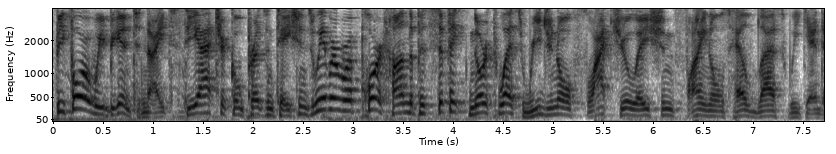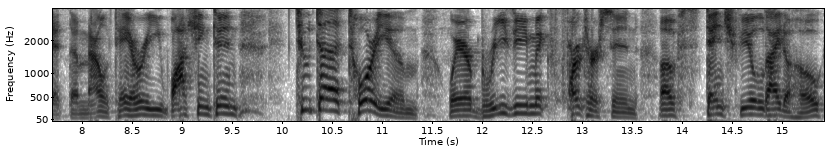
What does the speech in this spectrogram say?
Before we begin tonight's theatrical presentations, we have a report on the Pacific Northwest Regional Flatulation Finals held last weekend at the Mount Airy, Washington Tutatorium, where Breezy McFarterson of Stenchfield, Idaho,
